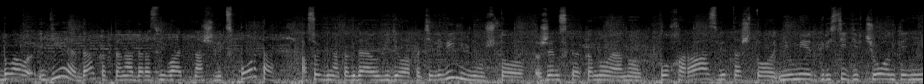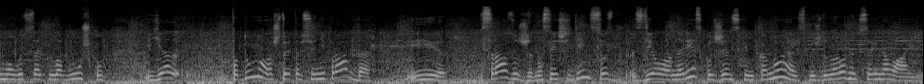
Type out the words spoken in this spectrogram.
Была идея, да, как-то надо развивать наш вид спорта, особенно когда я увидела по телевидению, что женское каноэ, оно плохо развито, что не умеют грести девчонки, они не могут стать в ловушку. И я подумала, что это все неправда, и сразу же на следующий день сделала нарезку с женским каноэ с международных соревнований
